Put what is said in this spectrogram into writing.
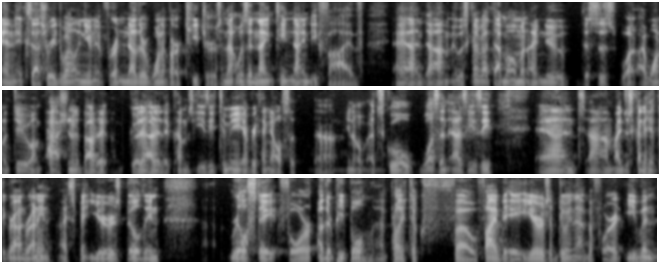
an accessory dwelling unit for another one of our teachers, and that was in 1995. And um, it was kind of at that moment I knew this is what I want to do. I'm passionate about it. I'm good at it. It comes easy to me. Everything else at uh, you know at school wasn't as easy, and um, I just kind of hit the ground running. I spent years building uh, real estate for other people. It probably took five to eight years of doing that before it even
